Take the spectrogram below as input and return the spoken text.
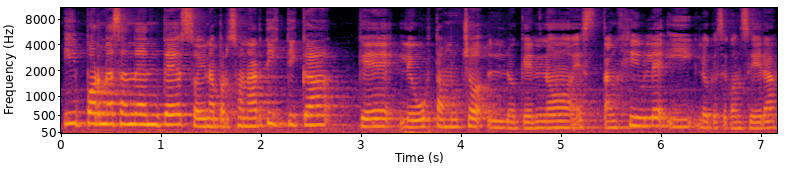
Y por mi ascendente soy una persona artística que le gusta mucho lo que no es tangible y lo que se considera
